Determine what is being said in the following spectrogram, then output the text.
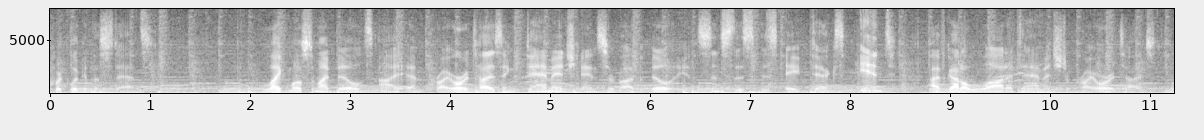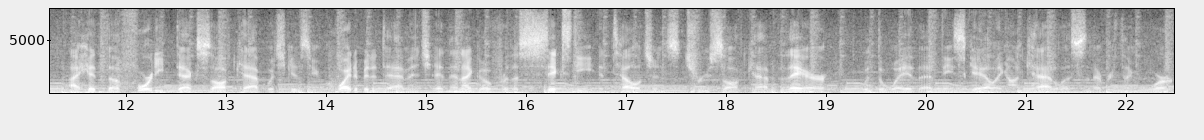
quick look at the stats. Like most of my builds, I am prioritizing damage and survivability, and since this is a dex int, I've got a lot of damage to prioritize. I hit the 40 dex soft cap, which gives you quite a bit of damage, and then I go for the 60 intelligence true soft cap there with the way that the scaling on catalysts and everything work.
